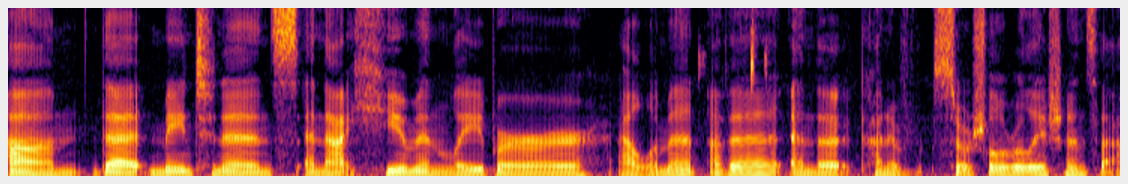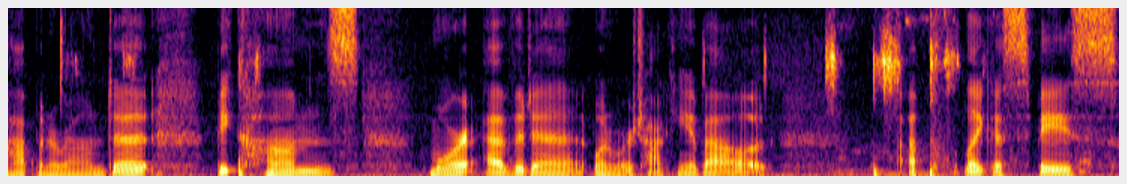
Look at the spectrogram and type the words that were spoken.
um, that maintenance and that human labor element of it and the kind of social relations that happen around it becomes more evident when we're talking about a, like a space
